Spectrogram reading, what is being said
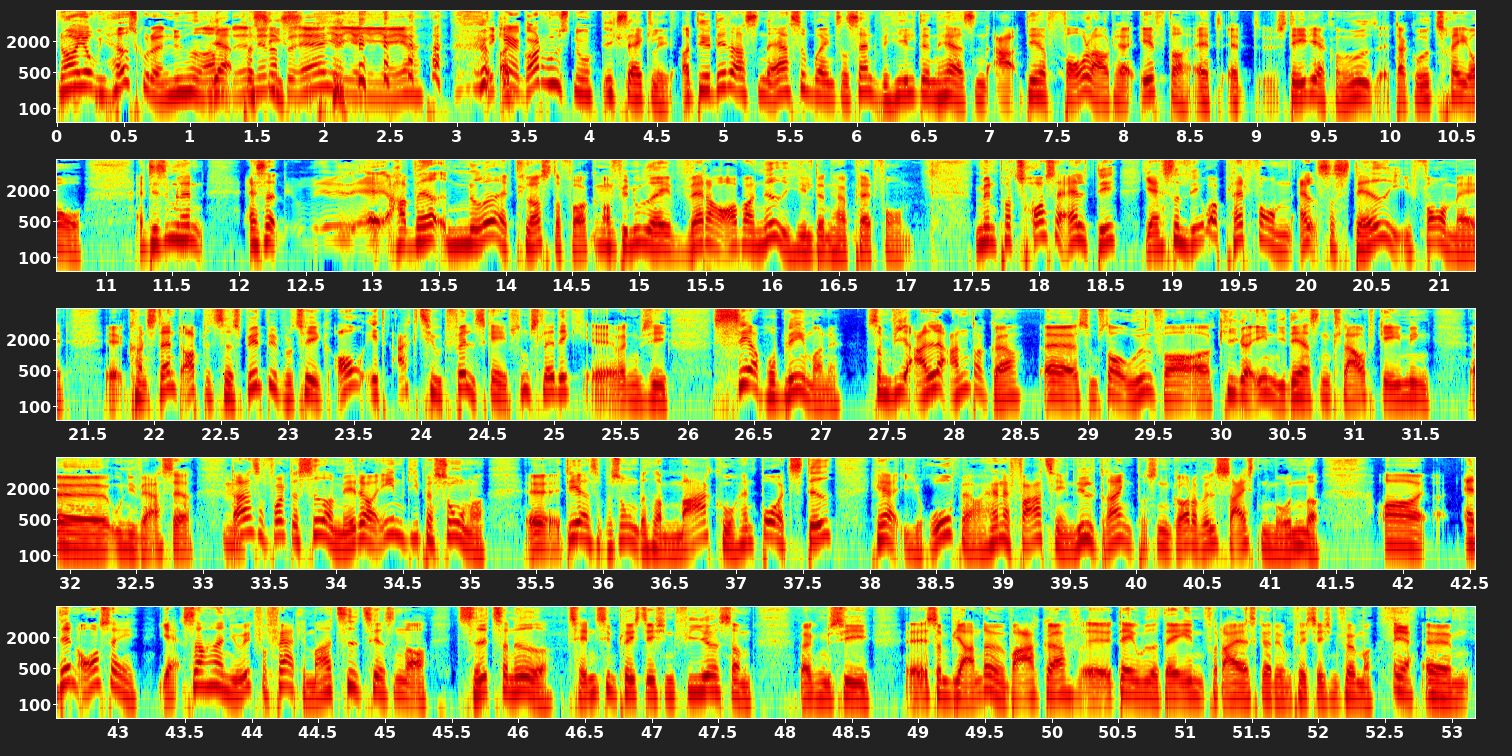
Nå jo, vi havde sgu da en nyhed om ja, det. Præcis. Netop, ja, ja, ja, ja, ja. Det kan og, jeg godt huske nu. Exactly. Og det er jo det, der sådan er super interessant ved hele den her, sådan, det her fallout her, efter at, at Stadia er kommet ud, at der er gået tre år. At det simpelthen, altså, har været noget af et clusterfuck mm. at finde ud af, hvad der er op og ned i hele den her platform. Men på trods af alt det, ja, så lever platformen altså stadig i form af et øh, konstant opdateret spilbibliotek og et aktivt fællesskab, som slet ikke, øh, hvad kan man sige, ser problemerne som vi alle andre gør, øh, som står udenfor og kigger ind i det her sådan cloud gaming øh, univers her. Mm. Der er altså folk, der sidder med det, og en af de personer, øh, det er altså personen, der hedder Marco. Han bor et sted her i Europa, og han er far til en lille dreng på sådan godt og vel 16 måneder. Og af den årsag, ja, så har han jo ikke forfærdelig meget tid til at, sådan at sætte sig ned og tænde sin PlayStation 4, som, hvad kan man sige, øh, som vi andre jo bare gør øh, dag ud og dag ind. For dig, Asger, det er jo en PlayStation 5'er. Ja. Øhm,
